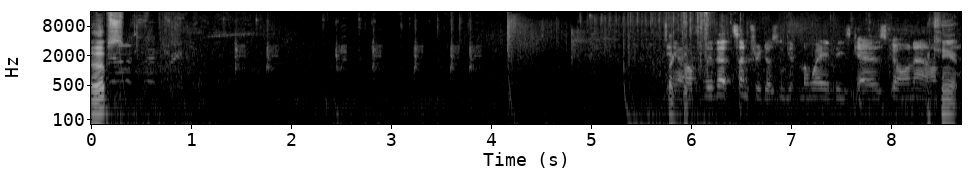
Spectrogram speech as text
Oops. It's like yeah, the- hopefully that sentry doesn't get in the way of these guys going out. I can't.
